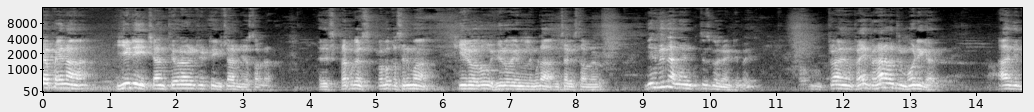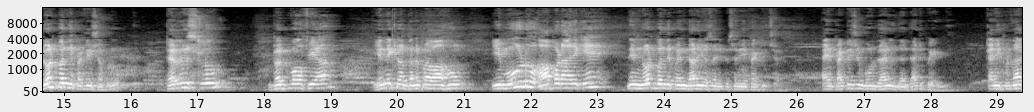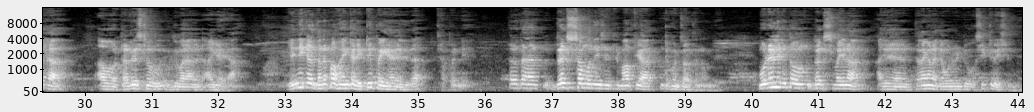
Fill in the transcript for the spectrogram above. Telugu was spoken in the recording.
మాఫియా పైన ఈడీ చాలా తీవ్రమైనటువంటి విచారణ చేస్తూ ఉన్నాడు. అది ప్రముఖ ప్రముఖ సినిమా హీరోలు హీరోయిన్లను కూడా విచారిస్తూ ఉన్నాడు. దీని మీద నేను గుర్తించుకోవాలంటే ప్ర- ప్రధానమంత్రి మోడీ గారు అది నోట్బందీ ప్రకటించినప్పుడు టెర్రరిస్టులు డ్రగ్ మాఫియా ఎన్నికల ధన ప్రవాహం ఈ మూడు ఆపడానికే నేను నోట్బందీ పైన దాడి చేస్తానని చెప్పేసి నేను ప్రకటించాను ఆయన ప్రకటించిన మూడు దాడులు దాటిపోయింది. కానీ ఇప్పుడు దాకా టెర్రరిస్టులు ఉద్యమాలు ఆగాయా? ఎన్నికల ధనప్రభావం ఇంకా రెట్టింపు అయినా లేదా? చెప్పండి. తర్వాత డ్రగ్స్ సంబంధించిన మాఫియా ఇంకా కొనసాగుతూనే ఉంది. మూడేళ్ళ క్రితం డ్రగ్స్ పైన తెలంగాణ గవర్నమెంట్ ఒక సిట్ వేసింది.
